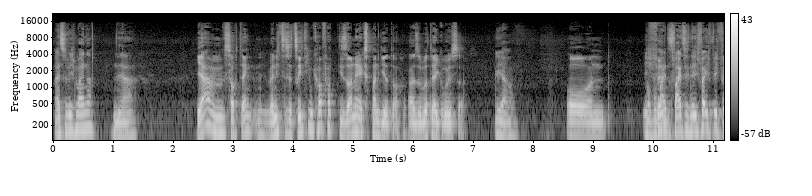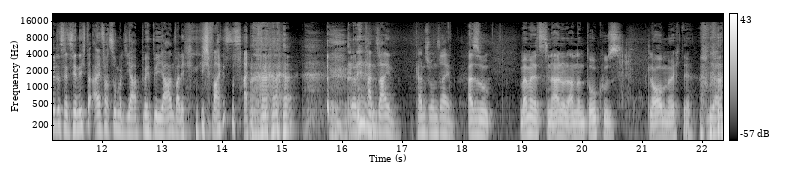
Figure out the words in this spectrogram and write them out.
weißt du, wie ich meine? Ja. Ja, man muss auch denken, wenn ich das jetzt richtig im Kopf habe, die Sonne expandiert doch, also wird er größer. Ja. Und ich Wobei, find- das weiß ich nicht. Ich, ich will das jetzt hier nicht einfach so mit Ja be bejahen, weil ich, ich weiß es halt nicht. das kann sein. Kann schon sein. also, wenn man jetzt den einen oder anderen Dokus glauben möchte, Ja.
